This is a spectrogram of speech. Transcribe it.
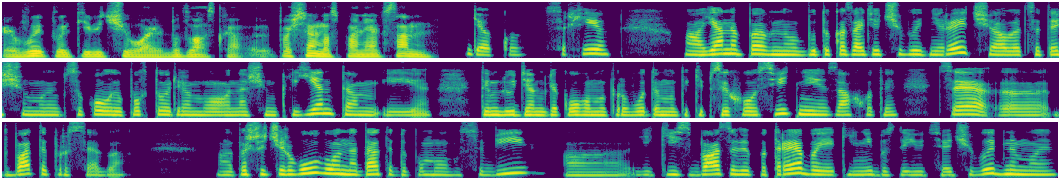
виклики відчувають. Будь ласка, почнемо з пані Оксани. Дякую, Сергію. Я напевно буду казати очевидні речі, але це те, що ми психологи повторюємо нашим клієнтам і тим людям, для кого ми проводимо такі психоосвітні заходи, це е, дбати про себе. Першочергово надати допомогу собі, якісь базові потреби, які ніби здаються очевидними,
